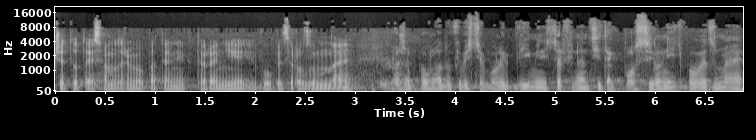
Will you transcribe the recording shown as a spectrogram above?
Čiže toto je samozrejme opatrenie, ktoré nie je vôbec rozumné. Z vášho pohľadu, keby ste boli vy minister financí, tak posilniť povedzme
